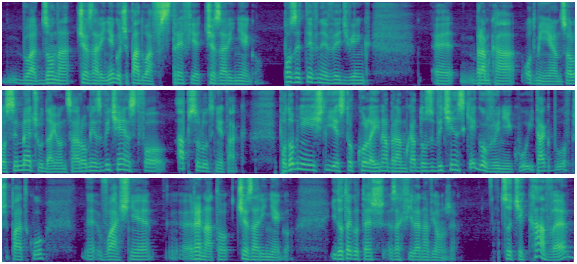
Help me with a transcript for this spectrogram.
była zona Cesariniego, czy padła w strefie Cesariniego. Pozytywny wydźwięk, bramka odmieniająca losy meczu, dająca Romie zwycięstwo. Absolutnie tak. Podobnie jeśli jest to kolejna bramka do zwycięskiego wyniku i tak było w przypadku e, właśnie Renato Cesariniego. I do tego też za chwilę nawiążę. Co ciekawe,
